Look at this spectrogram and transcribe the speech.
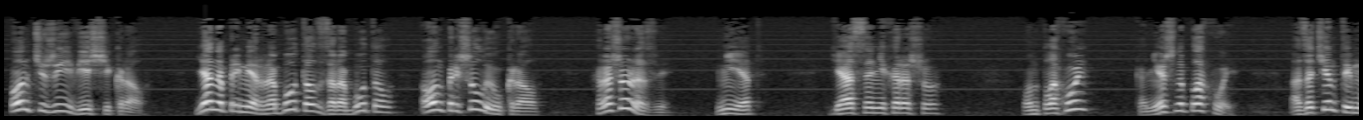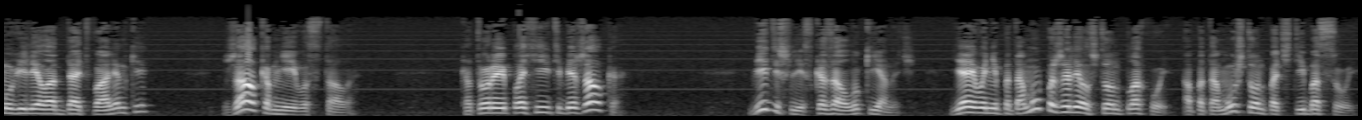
"Он чужие вещи крал. Я, например, работал, заработал, а он пришел и украл. Хорошо разве? Нет. Ясно, нехорошо. Он плохой? Конечно, плохой. А зачем ты ему велел отдать валенки? Жалко мне его стало. Которые плохие тебе жалко? Видишь ли, сказал Лукьяныч. Я его не потому пожалел, что он плохой, а потому, что он почти босой.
